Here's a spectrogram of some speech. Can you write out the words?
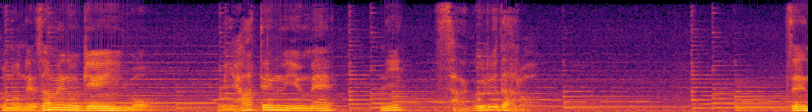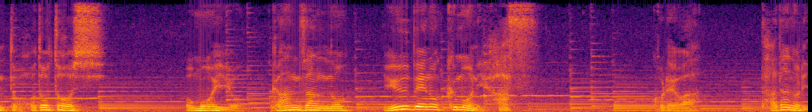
この寝覚めの原因を見果てぬ夢に探るだろう。善と程遠し思いを元山の夕べの雲に発す。これは忠則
